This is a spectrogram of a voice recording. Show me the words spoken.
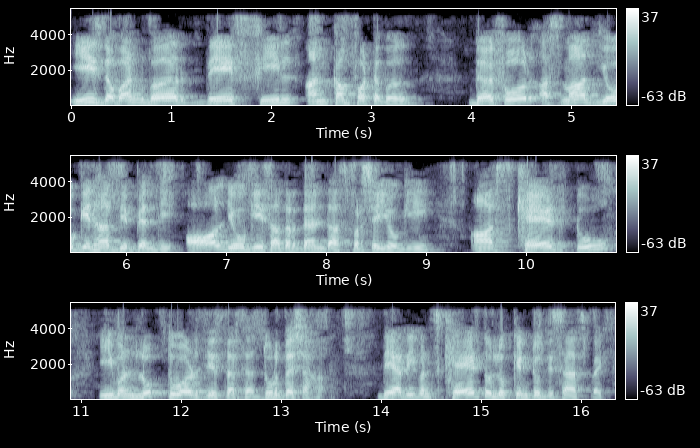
is the one where they feel uncomfortable. Therefore, asmad yogina bibhyandi. All yogis other than the asparsha yogi are scared to even look towards this durdashaha. They are even scared to look into this aspect.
